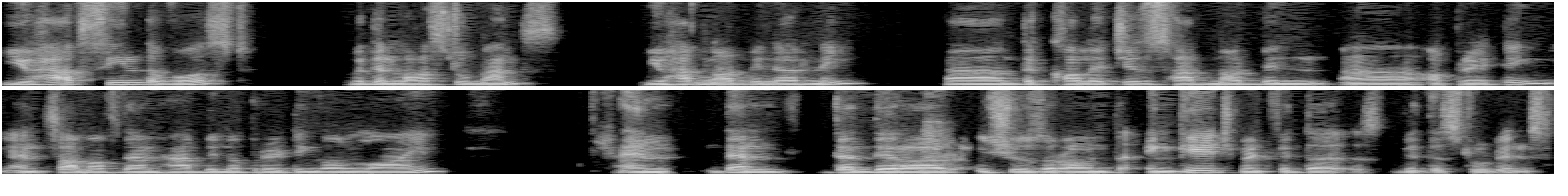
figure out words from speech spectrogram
you have seen the worst within last two months you have mm. not been earning uh, the colleges have not been uh, operating and some of them have been operating online and then then there are issues around the engagement with the with the students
